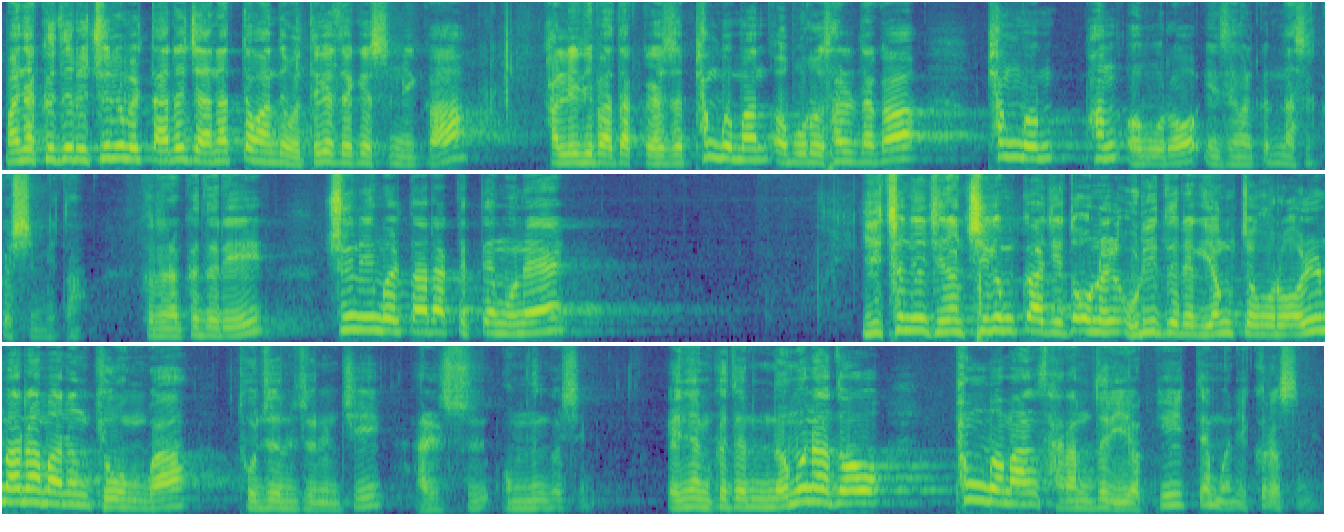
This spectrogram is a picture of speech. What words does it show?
만약 그들이 주님을 따르지 않았다고 한다면 어떻게 되겠습니까? 갈릴리 바닷가에서 평범한 어부로 살다가 평범한 어부로 인생을 끝났을 것입니다. 그러나 그들이 주님을 따랐기 때문에 2000년 지난 지금까지도 오늘 우리들에게 영적으로 얼마나 많은 교훈과 도전을 주는지 알 수 없는 것입니다. 왜냐하면 그들은 너무나도 평범한 사람들이었기 때문에 그렇습니다.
